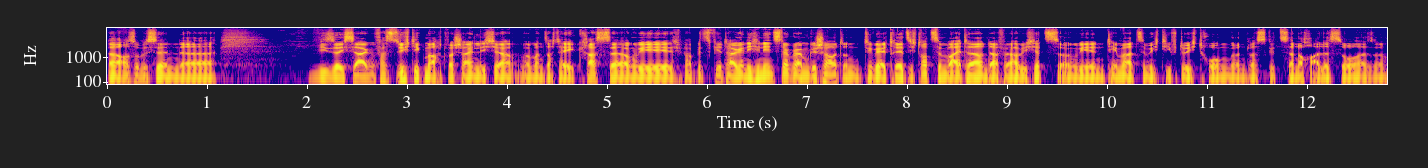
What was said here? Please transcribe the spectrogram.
Äh, auch so ein bisschen äh, wie soll ich sagen, fast süchtig macht wahrscheinlich, ja. Wenn man sagt, hey krass, irgendwie, ich habe jetzt vier Tage nicht in Instagram geschaut und die Welt dreht sich trotzdem weiter und dafür habe ich jetzt irgendwie ein Thema ziemlich tief durchdrungen und was gibt's da noch alles so? Also,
